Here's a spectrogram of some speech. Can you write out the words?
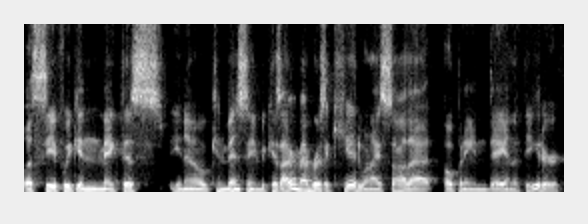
let's see if we can make this you know convincing. Because I remember as a kid when I saw that opening day in the theater,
